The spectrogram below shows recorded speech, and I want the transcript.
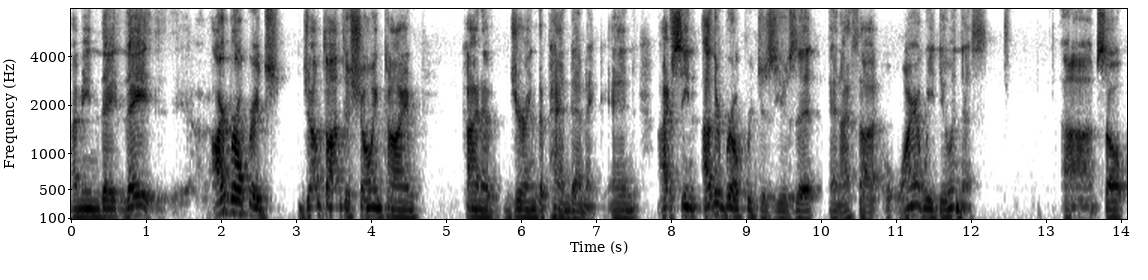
I mean, they they our brokerage jumped onto showing time kind of during the pandemic, and I've seen other brokerages use it, and I thought, why aren't we doing this? Um, so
